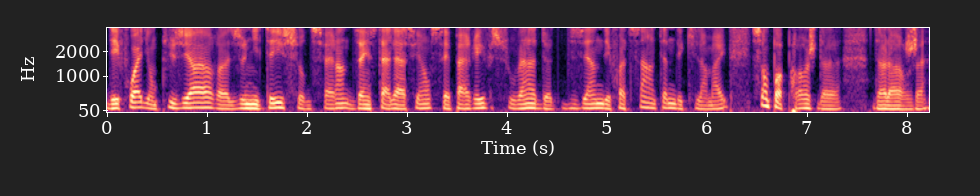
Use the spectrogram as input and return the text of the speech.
Des fois, ils ont plusieurs euh, unités sur différentes installations séparées, souvent de dizaines, des fois de centaines de kilomètres. Ils sont pas proches de, de leurs gens.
